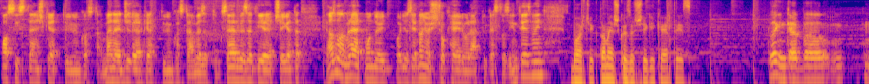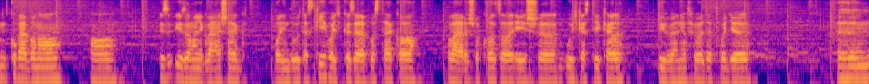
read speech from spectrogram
asszisztenskedtünk, aztán menedzserkedtünk, aztán vezettünk szervezeti egységet. Tehát én azt gondolom, lehet mondani, hogy, hogy azért nagyon sok helyről láttuk ezt az intézményt. Barcsik Tamás, közösségi kertész. Leginkább korábban a, a üzemanyagválságból indult ez ki, hogy közelebb hozták a, a városokhoz, és úgy kezdték el művelni a földet, hogy ö,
